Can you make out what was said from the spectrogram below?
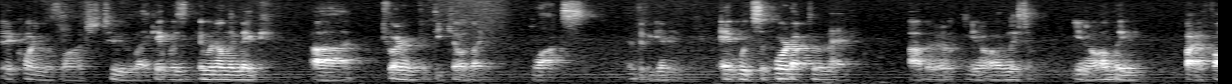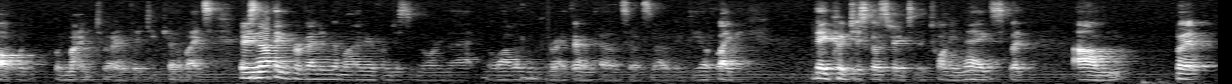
Bitcoin was launched too. Like it was, it would only make uh, 250 kilobyte blocks at the beginning. It would support up to a meg, uh, but uh, you know only you know only by default would, would mine 250 kilobytes. There's nothing preventing the miner from just ignoring that. And a lot of them can write their own code, so it's not a big deal. Like they could just go straight to the 20 megs, but um, but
